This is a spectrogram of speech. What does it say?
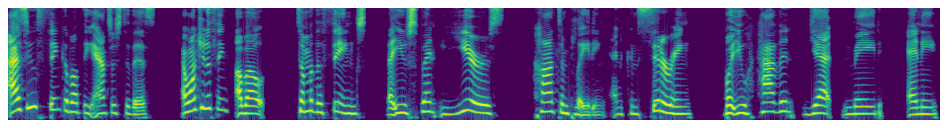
As you think about the answers to this, I want you to think about some of the things that you've spent years contemplating and considering, but you haven't yet made any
